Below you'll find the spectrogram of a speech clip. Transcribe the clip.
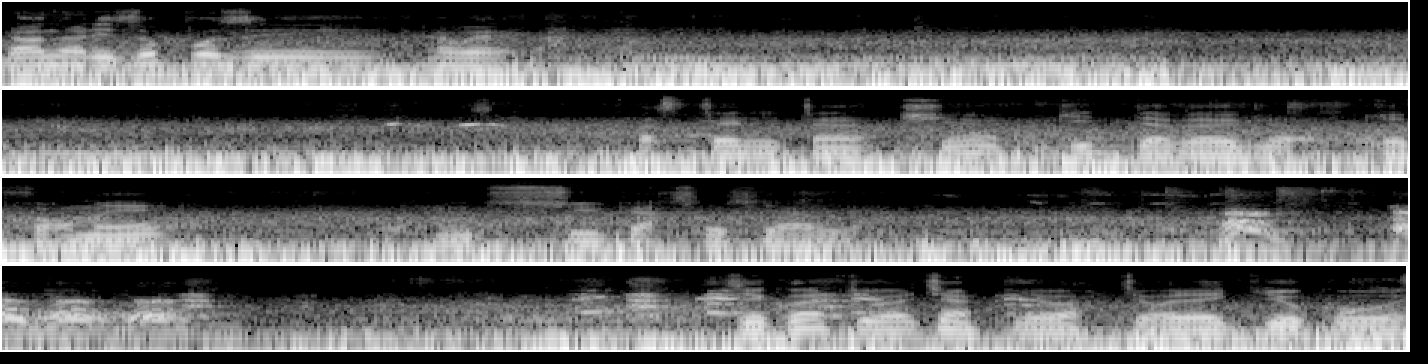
Là, on a les opposés. Ah ouais. Pastel est un chien guide d'aveugle réformé, donc super social. Euh, sais quoi Tu vois, tiens, viens. Tu vas aller avec Yoko et.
